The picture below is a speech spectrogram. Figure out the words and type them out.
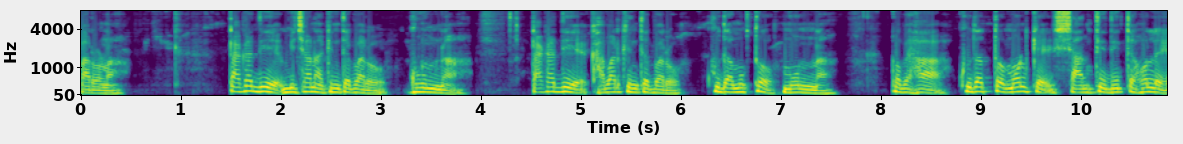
পারো না। টাকা দিয়ে বিছানা কিনতে পারো ঘুম না। টাকা দিয়ে খাবার কিনতে পারো, ক্ষুধামুক্ত মন না। তবে হ্যাঁ ক্ষুধার্ত মনকে শান্তি দিতে হলে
